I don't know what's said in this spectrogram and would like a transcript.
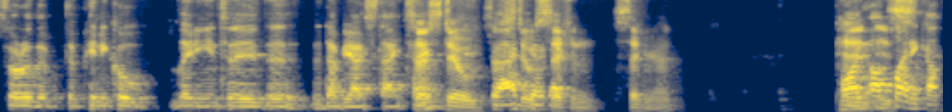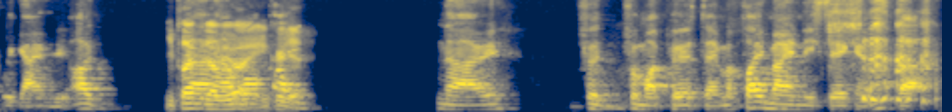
sort of the, the pinnacle leading into the, the WA state. So still so still second back. second grade. I, I, played a couple of games. I, you played for WA in cricket? No, for for my Perth team. I played mainly seconds, but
